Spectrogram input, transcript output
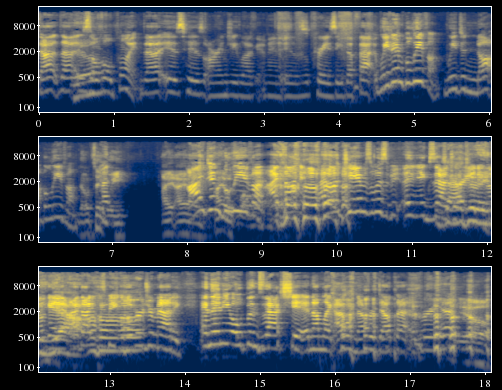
That that is Yeah. the whole point. That is his RNG luck, and it is crazy. The fact we didn't believe him. We did not believe him. don't say But we. I I, I didn't always believe him. I thought I thought James was uh, exaggerating. Exaggerating, Okay, yeah. I thought he was being Uh-huh. over dramatic, and then he opens that shit, and I'm like, I will never doubt that ever again. Yo,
